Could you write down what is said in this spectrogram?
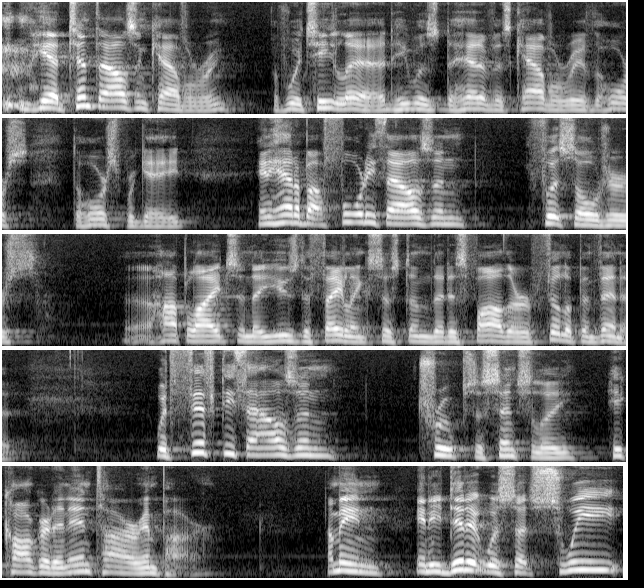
he had 10,000 cavalry, of which he led. He was the head of his cavalry of the horse, the horse brigade. And he had about 40,000 foot soldiers, uh, hoplites, and they used the phalanx system that his father, Philip, invented. With 50,000 troops, essentially, he conquered an entire empire. I mean, and he did it with such, sweet,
